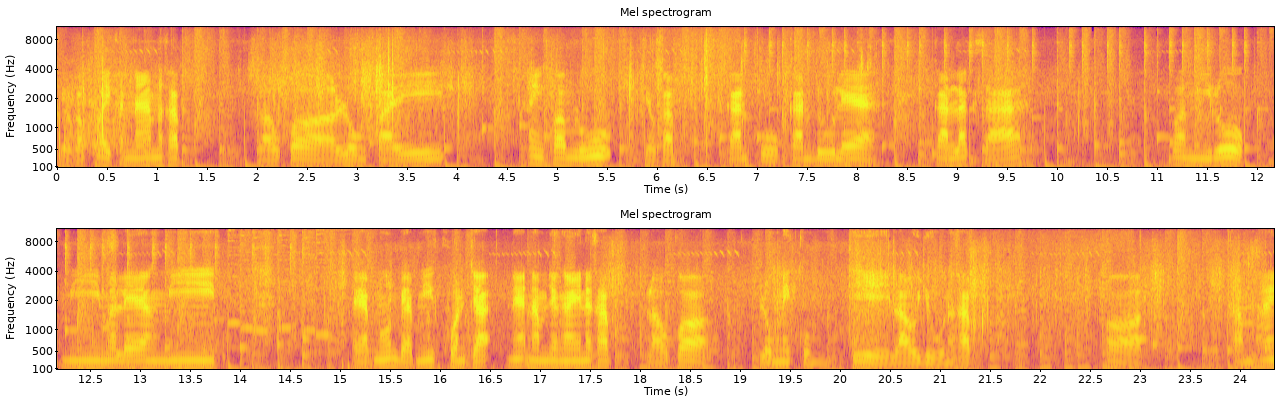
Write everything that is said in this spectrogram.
เกี่ยวกับอ้อยคันน้ำนะครับ เราก็ลงไปให้ความรู้เกี่ยวกับการปลูกการดูแล การรักษา ว่ามีโรค มีแมลงมีแบบนู้นแบบนี้ควรจะแนะนำยังไงนะครับ เราก็ลงในกลุ่มที่เราอยู่นะครับ ก็ทำให้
